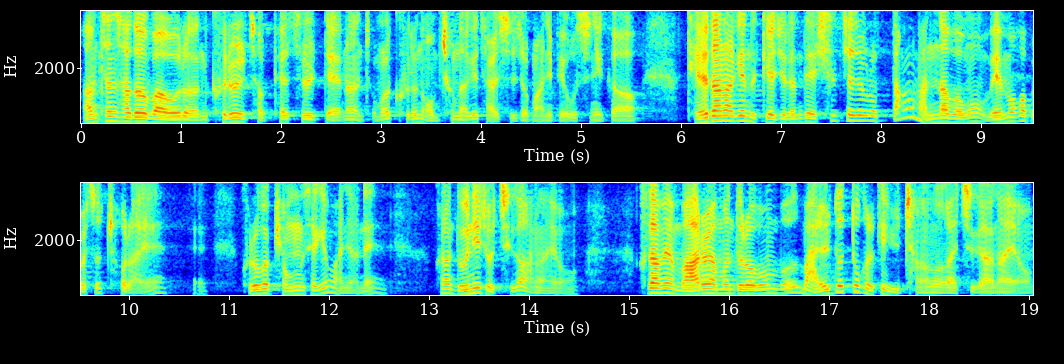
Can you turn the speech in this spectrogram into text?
아무튼 사도 바울은 글을 접했을 때는 정말 글은 엄청나게 잘 쓰죠. 많이 배웠으니까 대단하게 느껴지는데 실제적으로 딱 만나보면 외모가 벌써 초라해. 예. 그리고 병색이 완연해. 그냥 눈이 좋지가 않아요. 그 다음에 말을 한번 들어보면 뭐 말도 또 그렇게 유창한 것 같지가 않아요.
